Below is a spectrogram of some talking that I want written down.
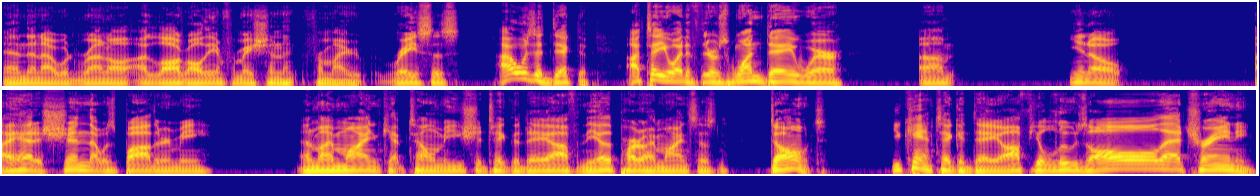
and then I would run. All, I log all the information from my races. I was addictive. I'll tell you what. If there's one day where, um, you know, I had a shin that was bothering me, and my mind kept telling me you should take the day off, and the other part of my mind says don't. You can't take a day off. You'll lose all that training.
